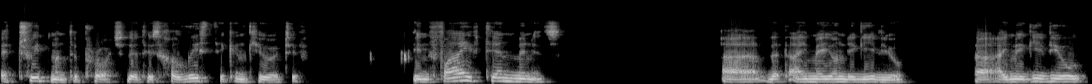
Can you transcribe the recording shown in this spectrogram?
a treatment approach that is holistic and curative in five, ten minutes uh, that I may only give you, uh, I may give you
